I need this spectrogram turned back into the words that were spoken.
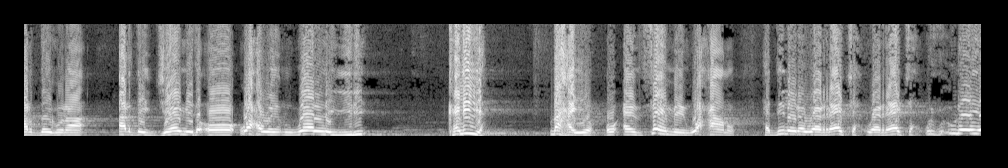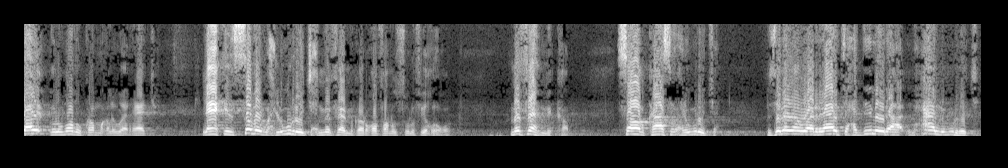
Ardayguna arday jaamida oo waxa weya waa la yidhi keliya dhahayo oo aan fahmayn waxaanu haddii la waa raajix waa raajix wuxuu u leeyahay culummadu ka maqlay waa raajix. Laakiin sabab wax lagu rajax ma fahmi karo qofaan usuul fiqi oqon ma fahmi karo. Sababkaas wax lagu rajax masaladan waa raajix haddii la yidhaha maxaa lagu rajax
